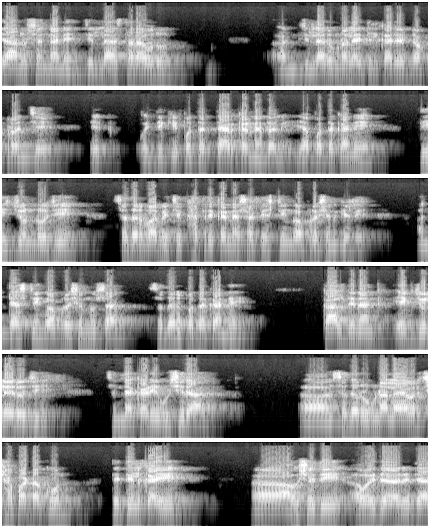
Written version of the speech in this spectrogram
त्या अनुषंगाने जिल्हा स्तरावरून जिल्हा रुग्णालयातील कार्यरत डॉक्टरांचे एक वैद्यकीय पथक तयार करण्यात आले. या पथकाने तीस जून रोजी सदर बाबीची खात्री करण्यासाठी स्टिंग ऑपरेशन केले. आणि त्या स्टिंग ऑपरेशननुसार सदर पथकाने काल दिनांक एक जुलै रोजी संध्याकाळी उशिरा सदर रुग्णालयावर छापा टाकून तेथील काही औषधी अवैधरित्या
